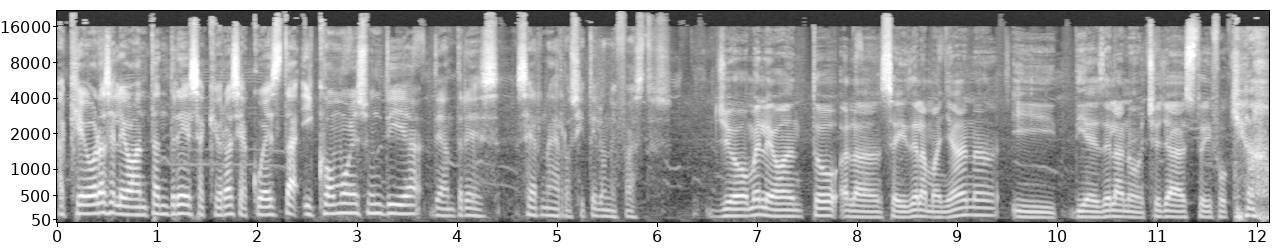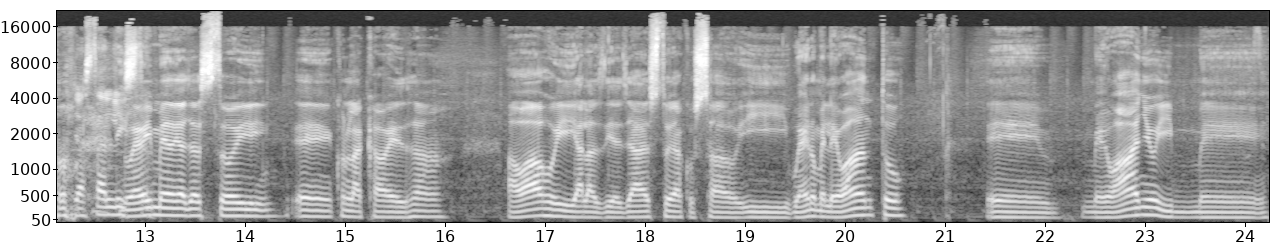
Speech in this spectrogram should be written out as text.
¿A qué hora se levanta Andrés? ¿A qué hora se acuesta? ¿Y cómo es un día de Andrés Serna de Rosita y los Nefastos? Yo me levanto a las 6 de la mañana y 10 de la noche ya estoy foqueado. Ya está listo. 9 y media ya estoy eh, con la cabeza abajo y a las 10 ya estoy acostado. Y bueno, me levanto, eh, me baño y me,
